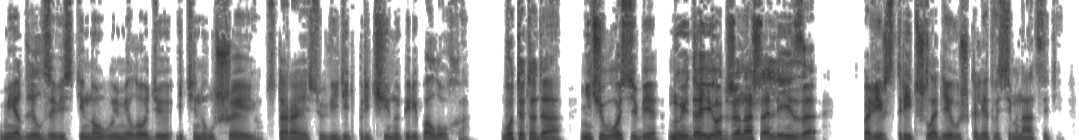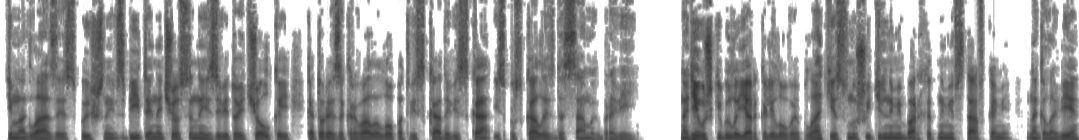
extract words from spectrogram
медлил завести новую мелодию и тянул шею, стараясь увидеть причину переполоха. «Вот это да! Ничего себе! Ну и дает же наша Лиза!» По Вир-стрит шла девушка лет восемнадцати, темноглазая, с пышной, взбитой, начесанной и завитой челкой, которая закрывала лоб от виска до виска и спускалась до самых бровей. На девушке было ярко-лиловое платье с внушительными бархатными вставками, на голове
